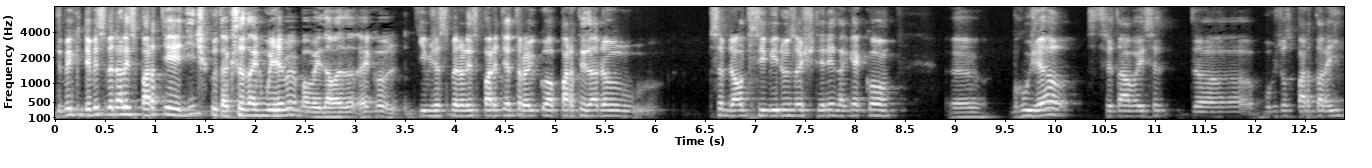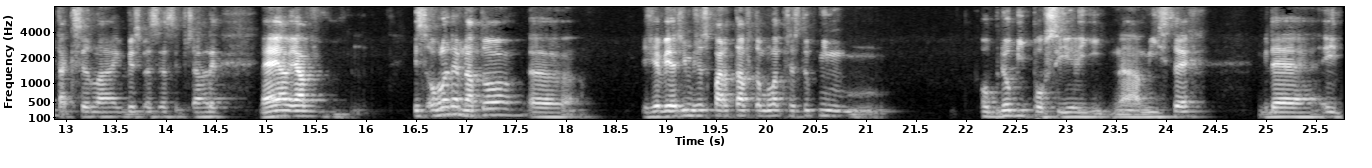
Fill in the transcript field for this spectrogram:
kdyby, kdyby jsme dali Spartě jedničku, tak se tak můžeme bavit, ale jako tím, že jsme dali Spartě trojku a Partizanu jsem dal tři minus a čtyři, tak jako eh, bohužel střetávají se, bohužel Sparta není tak silná, jak bychom si asi přáli. Ne, já, já i s ohledem na to, eh, že věřím, že Sparta v tomhle přestupním období posílí na místech, kde jí,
